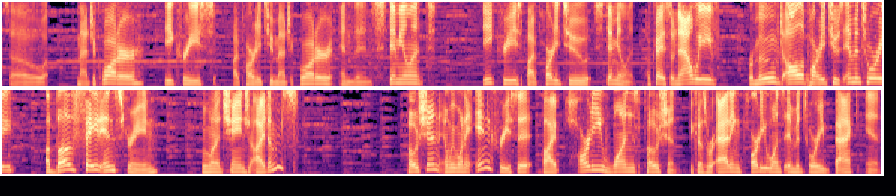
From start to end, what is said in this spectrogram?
So magic water, decrease by party two magic water, and then stimulant, decrease by party two stimulant. Okay, so now we've removed all of party two's inventory. Above fade in screen, we want to change items, potion, and we want to increase it by party one's potion because we're adding party one's inventory back in.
